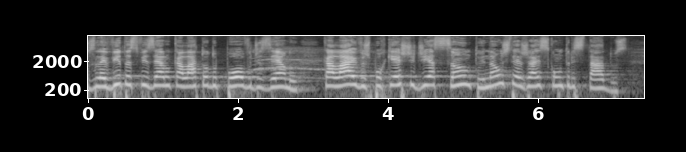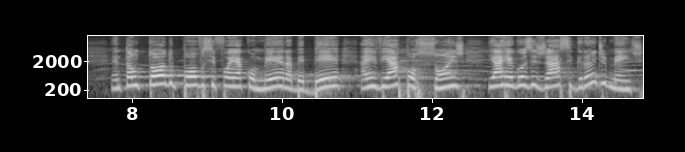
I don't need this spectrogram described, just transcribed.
Os levitas fizeram calar todo o povo, dizendo: Calai-vos, porque este dia é santo, e não estejais contristados. Então todo o povo se foi a comer, a beber, a enviar porções e a regozijar-se grandemente,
